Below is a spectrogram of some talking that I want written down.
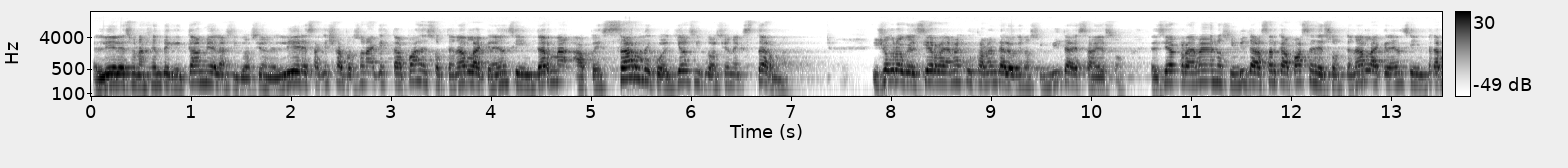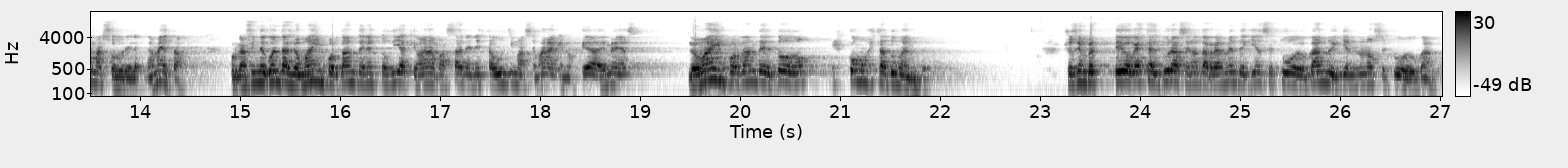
El líder es un agente que cambia la situación. El líder es aquella persona que es capaz de sostener la creencia interna a pesar de cualquier situación externa. Y yo creo que el cierre de mes justamente a lo que nos invita es a eso, el cierre de mes nos invita a ser capaces de sostener la creencia interna sobre la meta. Porque a fin de cuentas lo más importante en estos días que van a pasar en esta última semana que nos queda de mes, lo más importante de todo es cómo está tu mente. Yo siempre digo que a esta altura se nota realmente quién se estuvo educando y quién no se estuvo educando.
